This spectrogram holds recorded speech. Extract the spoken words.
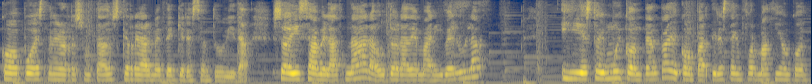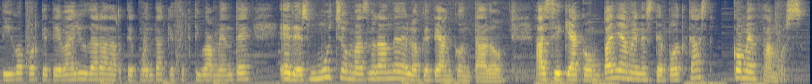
cómo puedes tener los resultados que realmente quieres en tu vida. Soy Isabel Aznar, autora de Maribélula y estoy muy contenta de compartir esta información contigo porque te va a ayudar a darte cuenta que efectivamente eres mucho más grande de lo que te han contado. Así que acompáñame en este podcast. Comenzamos.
